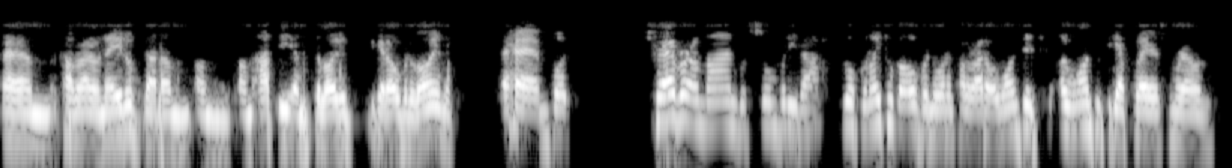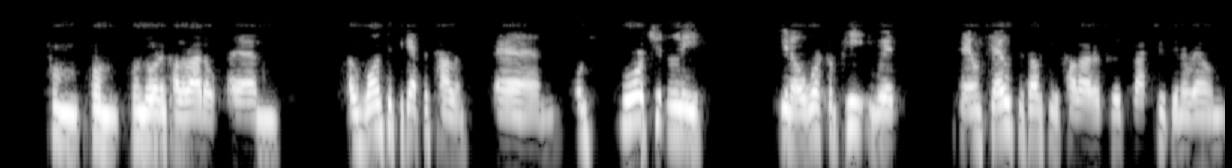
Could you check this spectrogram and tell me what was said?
Um, Colorado native that I'm, I'm, I'm happy and delighted to get over the line. Um, but Trevor Ammon was somebody that look when I took over Northern Colorado, I wanted I wanted to get players from around from from from Northern Colorado. Um, I wanted to get the talent. Um, unfortunately, you know, we're competing with down south. There's obviously the Colorado Switchbacks who've been around,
